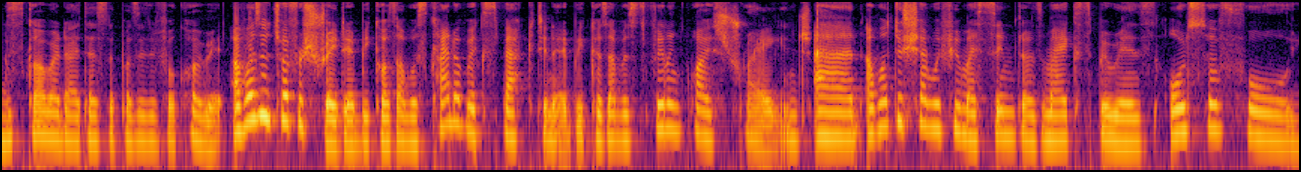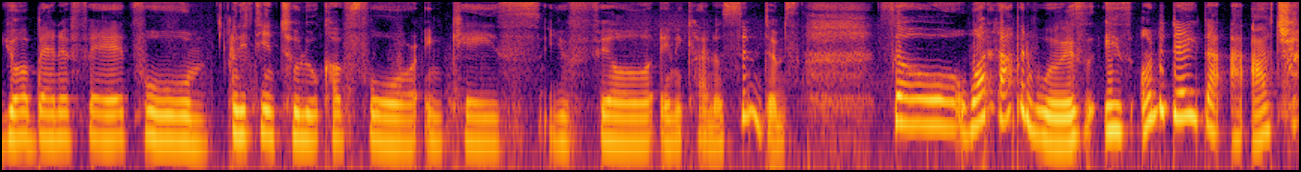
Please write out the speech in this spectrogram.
discovered that I tested positive for COVID. I wasn't so frustrated because I was kind of expecting it because I was feeling quite strange. And I want to share with you my symptoms, my experience, also for your benefit, for anything to look up for in case you feel any kind of symptoms. So what happened was is on the day that I actually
